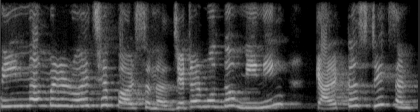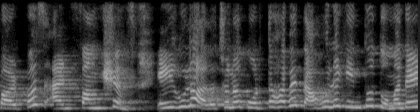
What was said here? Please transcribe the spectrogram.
তিন নম্বরে রয়েছে পার্সোনাল যেটার মধ্যে meaning characteristics and purpose and functions এইগুলো আলোচনা করতে হবে। তাহলে কিন্তু তোমাদের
